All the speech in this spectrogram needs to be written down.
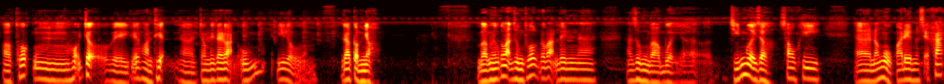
hoặc thuốc ừ, hỗ trợ về cái hoàn thiện à, trong cái giai đoạn úm như kiểu da cầm nhỏ. Và nếu các bạn dùng thuốc các bạn lên à, dùng vào buổi ờ, 9 10 giờ sau khi nó ngủ qua đêm nó sẽ khát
